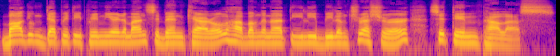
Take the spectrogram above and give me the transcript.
Bagong Deputy Premier naman si Ben Carroll habang nanatili bilang Treasurer si Tim Pallas.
